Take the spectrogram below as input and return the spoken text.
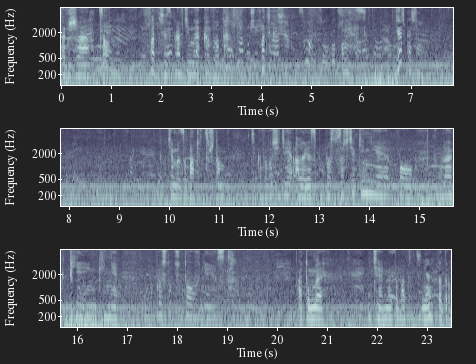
Także co? Chodźcie, sprawdzimy jaka woda. Chodź Kasia. O Jezu. Gdzież Kasia? Idziemy zobaczyć, cóż tam ciekawego się dzieje, ale jest prostu, zobaczcie jakie niebo, w ogóle jak pięknie, no po prostu cudownie jest. A tu my idziemy zobaczyć, nie Pedro?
